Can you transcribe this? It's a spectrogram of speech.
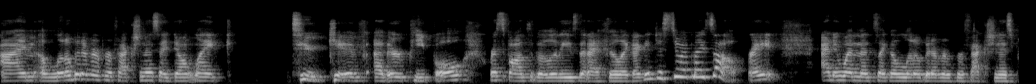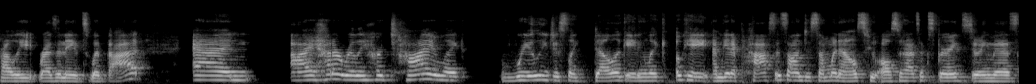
I'm a little bit of a perfectionist. I don't like to give other people responsibilities that I feel like I can just do it myself, right? Anyone that's like a little bit of a perfectionist probably resonates with that. And I had a really hard time like really just like delegating like okay, I'm going to pass this on to someone else who also has experience doing this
